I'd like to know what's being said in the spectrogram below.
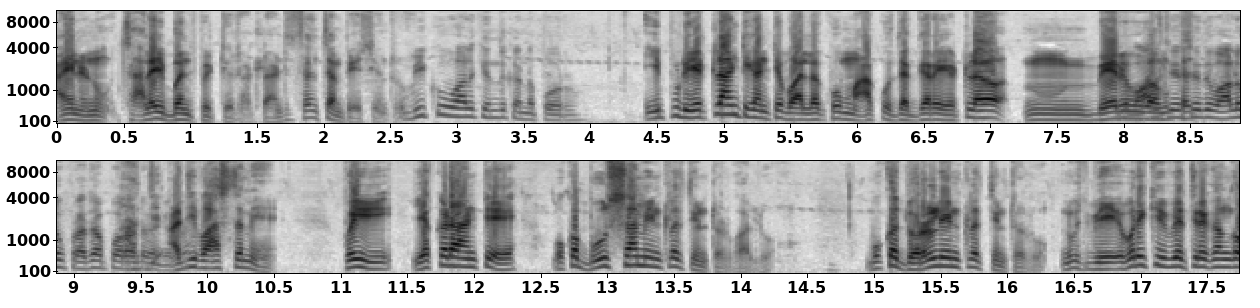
ఆయనను చాలా ఇబ్బంది పెట్టారు అట్లాంటి చంపేసిండ్రు. మీకు వాళ్ళకి ఎందుకన్న పోరు? ఇప్పుడు ఎట్లాంటి అంటే వాళ్ళకు మాకు దగ్గర ఎట్లా వేరుగా వాళ్ళకు ప్రజాపోరాటమే అది- కదా? అది వాస్తవమే. పోయి ఎక్కడ అంటే ఒక భూస్వామి ఇంట్లో తింటారు వాళ్ళు. ఒక దొరల ఇంట్లో తింటారు. నువ్వు ఎవరికి వ్యతిరేకంగా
